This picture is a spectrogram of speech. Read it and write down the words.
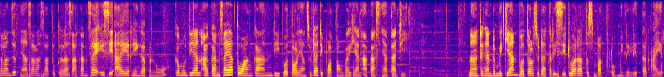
Selanjutnya salah satu gelas akan saya isi air hingga penuh. Kemudian akan saya tuangkan di botol yang sudah dipotong bagian atasnya tadi. Nah dengan demikian botol sudah terisi 240 ml air.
